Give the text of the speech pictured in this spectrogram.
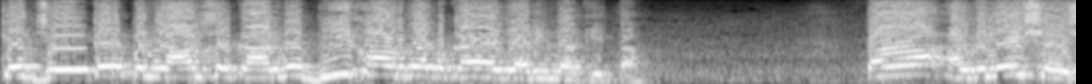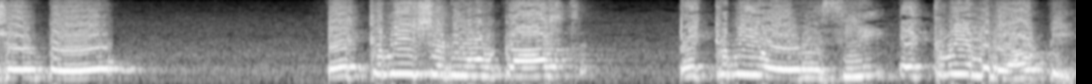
ਕਿ ਜੇਕਰ ਪੰਜਾਬ ਸਰਕਾਰ ਨੇ 20 ਕਰੋੜ ਦਾ ਬਕਾਇਆ ਜਾਰੀ ਨਾ ਕੀਤਾ, ਤਾਂ ਅਗਲੇ ਸੈਸ਼ਨ ਤੋਂ ਇੱਕ ਵੀ ਸ਼ਡਿਊਲ ਕਾਸਟ ਇੱਕ ਵੀ ਓਬੀਸੀ ਇੱਕ ਵੀ ਮਿਨੋਰਟੀ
